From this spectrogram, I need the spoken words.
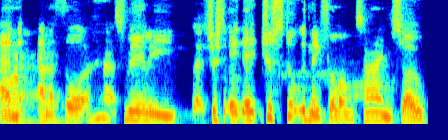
And, and I thought, "Ah, that's really, that's just, it, it just stuck with me for a long time. So,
